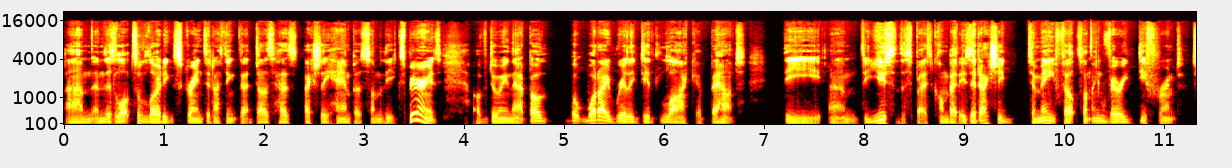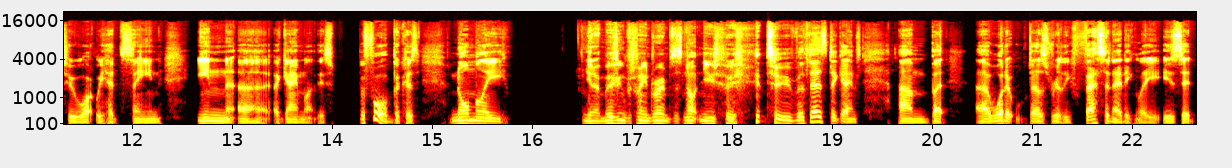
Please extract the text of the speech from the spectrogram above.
Um, and there's lots of loading screens. And I think that does has actually hamper some of the experience of doing that. But, but what I really did like about the um, the use of the space combat is it actually to me felt something very different to what we had seen in uh, a game like this before because normally you know moving between rooms is not new to to Bethesda games um, but uh, what it does really fascinatingly is it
